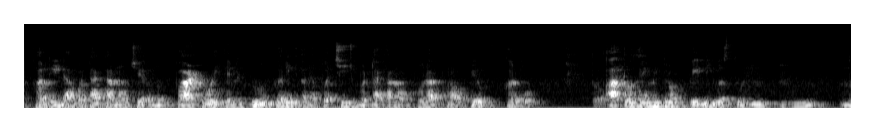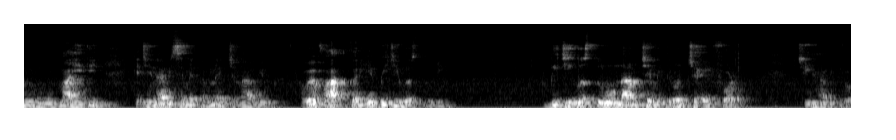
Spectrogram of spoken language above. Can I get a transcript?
અથવા લીલા બટાકાનો જે અમુક પાર્ટ હોય તેને દૂર કરી અને પછી જ બટાકાનો ખોરાકમાં ઉપયોગ કરવો. તો આ તો થઈ મિત્રો પહેલી વસ્તુની માહિતી કે જેના વિશે મેં તમને જણાવ્યું. હવે વાત કરીએ બીજી વસ્તુની. બીજી વસ્તુનું નામ છે મિત્રો જાયફળ. જી હા મિત્રો,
